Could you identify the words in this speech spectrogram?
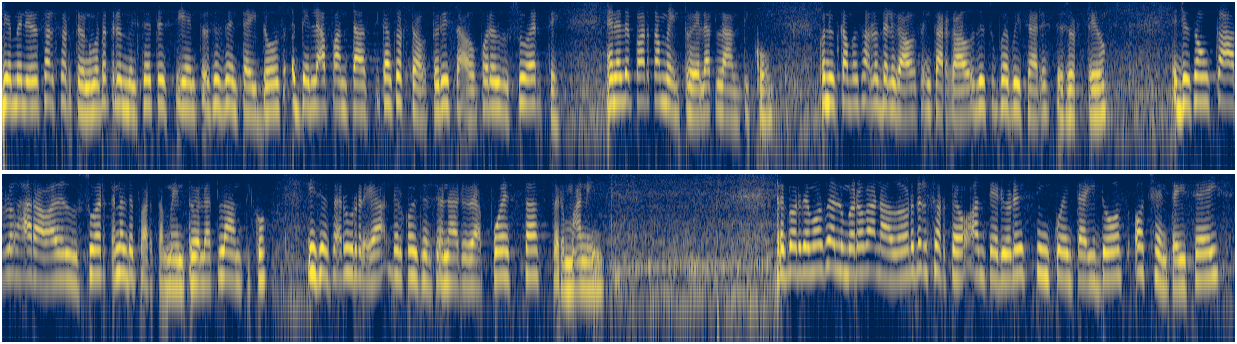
Bienvenidos al sorteo número 3762 de la fantástica sorteo autorizado por EduSuerte en el departamento del Atlántico. Conozcamos a los delegados encargados de supervisar este sorteo. Ellos son Carlos Araba de Dusuerte en el Departamento del Atlántico y César Urrea del concesionario de apuestas permanentes. Recordemos el número ganador del sorteo anterior, el 5286.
